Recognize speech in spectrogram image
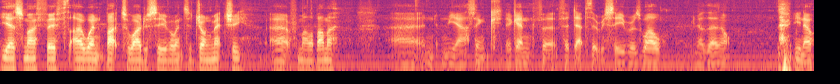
Yes, my fifth. I went back to wide receiver. I went to John Metchie uh, from Alabama, uh, and, and, yeah, I think again for for depth at receiver as well. You know, they're not. You know,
